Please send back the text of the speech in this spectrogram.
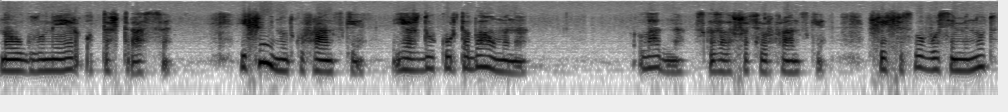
на углу Мейер Отташтрассе. «Еще минутку, Францке, я жду Курта Баумана». «Ладно», — сказал шофер Францке. В шесть часов восемь минут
